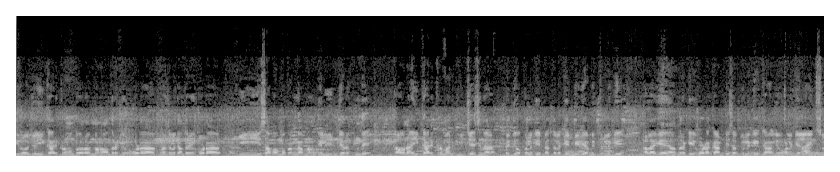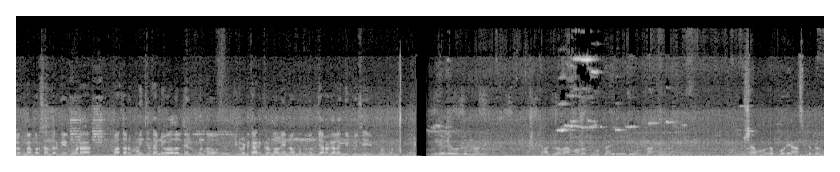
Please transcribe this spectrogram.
ఈ రోజు ఈ కార్యక్రమం ద్వారా మనం అందరికీ కూడా ప్రజలకు అందరికీ కూడా ఈ ఈ సభ ముఖంగా మనం తెలియడం జరుగుతుంది. కావున ఈ కార్యక్రమానికి విచ్చేసిన ప్రతి ఒక్కరికి పెద్దలకి మీడియా మిత్రులకి అలాగే అందరికీ కూడా కమిటీ సభ్యులకి కాలనీ వాళ్ళకి లైన్స్ మెంబర్స్ అందరికీ కూడా మా తరపు నుంచి ధన్యవాదాలు తెలుపుకుంటూ ఇటువంటి కార్యక్రమాలు ఎన్నో ముందు ముందు జరగాలని చెప్పేసి కోరుకుంటున్నాం నియోజకవర్గంలోని గాజుల రామారావు నూట ఇరవై ఐదు ప్రాంతంలో విశాఖముండపూడి హాస్పిటల్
